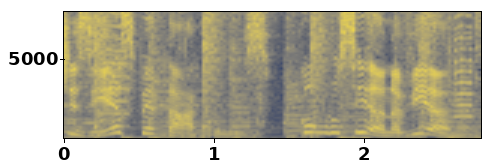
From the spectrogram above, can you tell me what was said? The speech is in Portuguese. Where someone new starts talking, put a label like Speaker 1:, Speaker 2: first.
Speaker 1: artes e espetáculos, com Luciana Viana.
